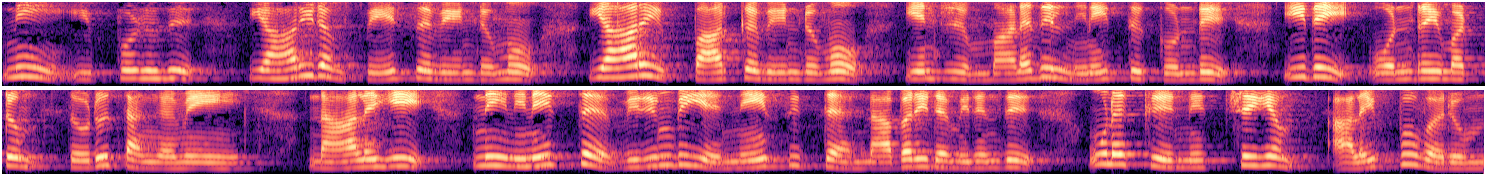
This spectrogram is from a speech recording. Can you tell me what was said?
நீ இப்பொழுது யாரிடம் பேச வேண்டுமோ யாரை பார்க்க வேண்டுமோ என்று மனதில் நினைத்து கொண்டு இதை ஒன்றை மட்டும் தொடு தங்கமே. நாளையே நீ நினைத்த விரும்பிய நேசித்த நபரிடமிருந்து உனக்கு நிச்சயம் அழைப்பு வரும்.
